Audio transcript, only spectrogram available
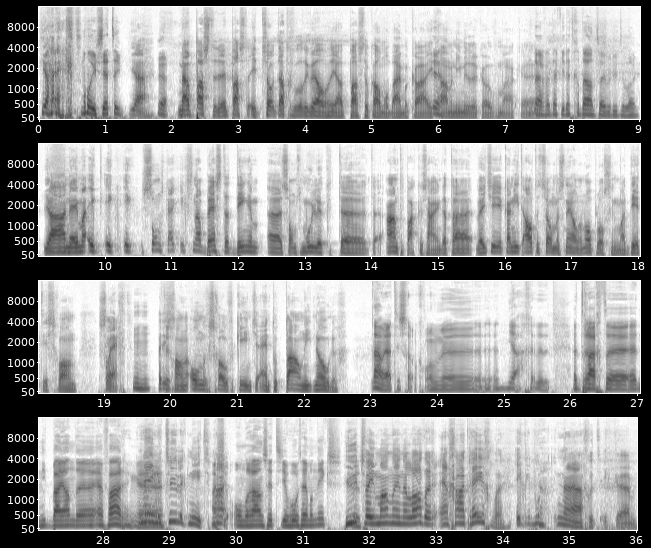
ja, echt. Mooie setting. Ja. Ja. Nou, paste het. Paste, het zo, dat gevoel had ik wel. Ja, het past ook allemaal bij elkaar. Ik Ja. ga me niet meer druk over maken. Wat heb je net gedaan, twee minuten lang? Ja, nee, maar ik, ik, ik, soms, kijk, ik snap best dat dingen eh, soms moeilijk te, te, aan te pakken zijn. Dat, eh, weet je, je kan niet altijd zomaar snel een oplossing, maar dit is gewoon slecht. Mhm. Het is Dus- gewoon een ondergeschoven kindje en totaal niet nodig. Nou ja, het is ook gewoon, eh, ja, het draagt eh, niet bij aan de ervaring. nee, Eh, natuurlijk niet. Als Maar je onderaan zit, je hoort helemaal niks. huur Dus- twee mannen en een ladder en ga het regelen. Ik, ik- Ja. Nou ja, goed. Ik, ehm,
